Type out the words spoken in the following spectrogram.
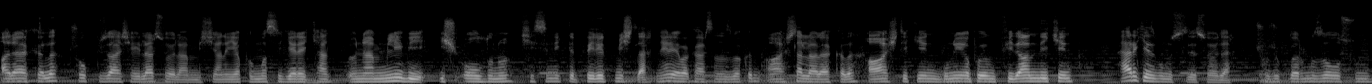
alakalı çok güzel şeyler söylenmiş. Yani yapılması gereken önemli bir iş olduğunu kesinlikle belirtmişler. Nereye bakarsanız bakın ağaçlarla alakalı. Ağaç dikin, bunu yapın, fidan dikin. Herkes bunu size söyler. Çocuklarımıza olsun,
